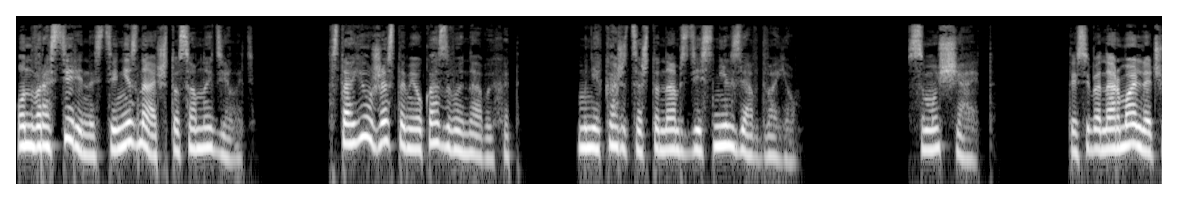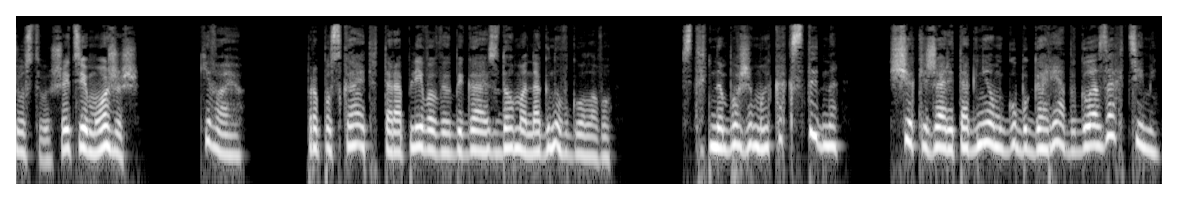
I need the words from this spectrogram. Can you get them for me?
Он в растерянности, не знает, что со мной делать. Встаю, жестами указываю на выход. Мне кажется, что нам здесь нельзя вдвоем. Смущает. Ты себя нормально чувствуешь? Идти можешь? Киваю. Пропускает, торопливо выбегая из дома, нагнув голову. Стыдно, боже мой, как стыдно. Щеки жарит огнем, губы горят, в глазах темень.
